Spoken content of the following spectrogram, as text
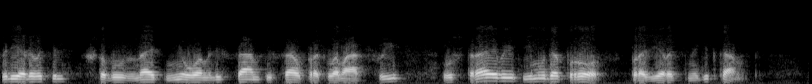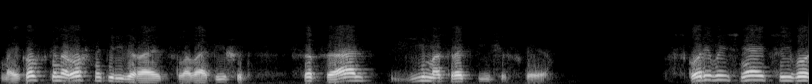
Следователь, чтобы узнать, не он ли сам писал прокламации, устраивает ему допрос, проверочный диктант. Маяковский нарочно перевирает слова, пишет «социаль-демократическое». Вскоре выясняется его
